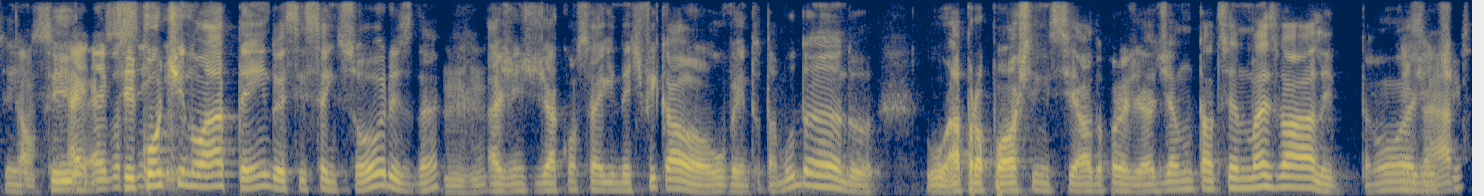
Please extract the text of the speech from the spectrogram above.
Sim. Então, se, aí, aí você... se, continuar tendo esses sensores, né, uhum. a gente já consegue identificar, ó, o vento está mudando, o, a proposta inicial do projeto já não está sendo mais válida. Então Exato. a gente,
